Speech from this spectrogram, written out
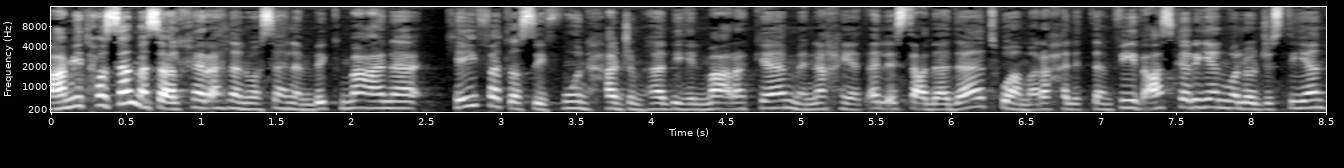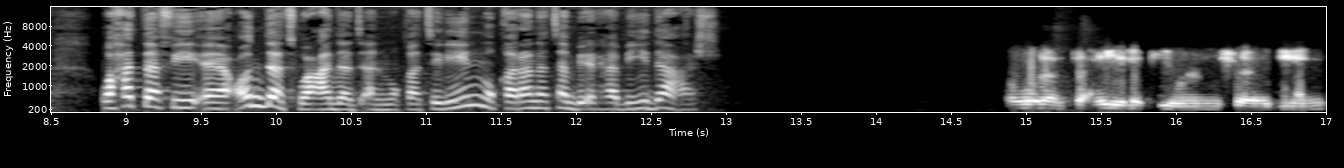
عميد حسام مساء الخير. أهلا وسهلا بك معنا. كيف تصفون حجم هذه المعركة من ناحية الاستعدادات ومراحل التنفيذ عسكريا ولوجستيا وحتى في عدة وعدد المقاتلين مقارنة بإرهابي داعش؟ أولا تحية لك وللمشاهدين.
